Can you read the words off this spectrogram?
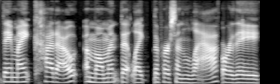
they might cut out a moment that like the person laugh or they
